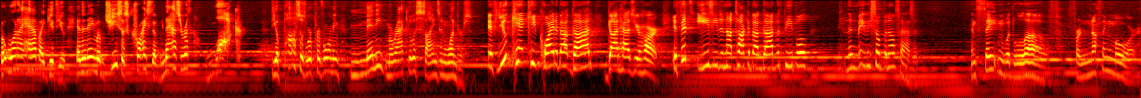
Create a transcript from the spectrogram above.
but what I have I give you. In the name of Jesus Christ of Nazareth, walk the apostles were performing many miraculous signs and wonders. If you can't keep quiet about God, God has your heart. If it's easy to not talk about God with people, then maybe something else has it. And Satan would love for nothing more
